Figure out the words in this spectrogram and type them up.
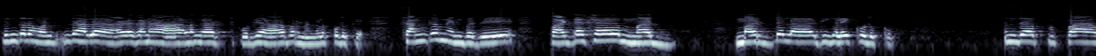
பிங்களம் வந்து நல்ல அழகான அலங்காரத்துக்குரிய ஆபரணங்களை கொடுக்கு. சங்கம் என்பது படக மத் மர்தலாதிகளை கொடுக்கும். இந்த ப-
